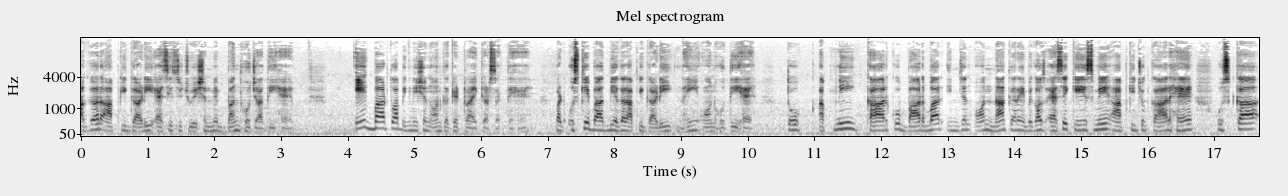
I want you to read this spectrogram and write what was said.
अगर आपकी गाड़ी ऐसी सिचुएशन में बंद हो जाती है एक बार तो आप इग्निशन ऑन करके ट्राई कर सकते हैं बट उसके बाद भी अगर आपकी गाड़ी नहीं ऑन होती है तो अपनी कार को बार बार इंजन ऑन ना करें बिकॉज़ ऐसे केस में आपकी जो कार है, उसका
